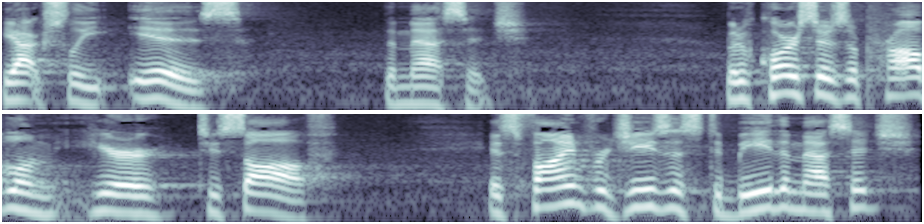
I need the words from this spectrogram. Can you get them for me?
he actually is the message. But of course, there's a problem here to solve. It's fine for Jesus to be the message,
